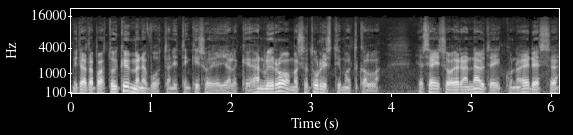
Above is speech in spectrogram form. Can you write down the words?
mitä tapahtui kymmenen vuotta niiden kisojen jälkeen. Hän oli Roomassa turistimatkalla ja seisoi erään näyteikkuna edessä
